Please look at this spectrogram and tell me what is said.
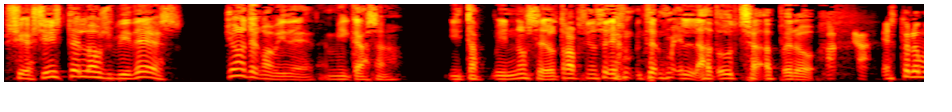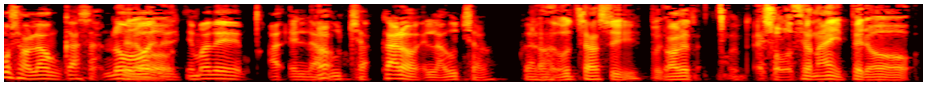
Si existen los bidés. Yo no tengo bidet en mi casa. Y, y no sé, otra opción sería meterme en la ducha, pero Ah, ah, esto lo hemos hablado en casa. No, Pero- en el tema de. ah, En la No. ducha. Claro, en la ducha. En Claro. la ducha, sí. Pues, a ver, solución hay, pero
